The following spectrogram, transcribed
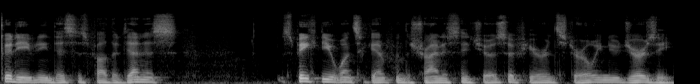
Good evening. This is Father Dennis speaking to you once again from the Shrine of St. Joseph here in Stirling, New Jersey.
